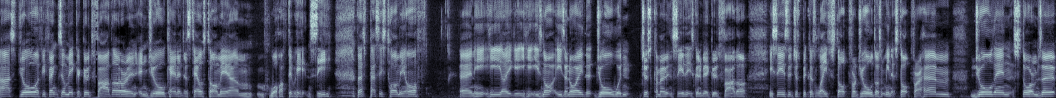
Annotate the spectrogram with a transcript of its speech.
asks Joe if he thinks he'll make a good father, and, and Joe kind of just tells Tommy, um, we'll have to wait and see. This pisses Tommy off, and he, he like he, he- he's not he's annoyed that Joe wouldn't just come out and say that he's going to be a good father. He says that just because life stopped for Joel doesn't mean it stopped for him. Joel then storms out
